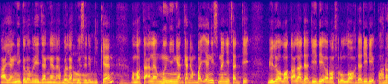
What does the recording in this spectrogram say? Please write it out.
ah yang ni kalau boleh janganlah berlaku Betul. sedemikian. Hmm. Allah Taala mengingatkan baik yang ni sebenarnya cantik. Bila Allah Taala dah didik Rasulullah dah didik para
